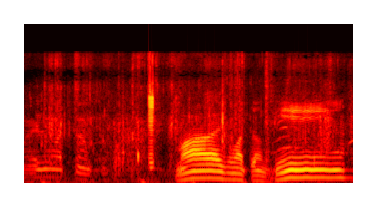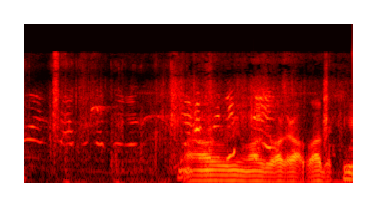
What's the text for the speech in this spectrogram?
Mais uma tampa. Mais uma tampinha. Uma gravada aqui.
